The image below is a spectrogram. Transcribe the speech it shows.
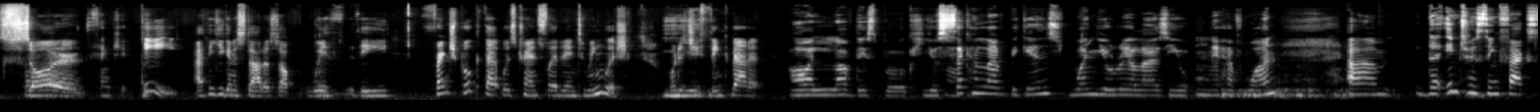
So, thank you. E, I think you're going to start us off with the French book that was translated into English. What did you think about it? Oh, I love this book. Your second life begins when you realize you only have one. Um, the interesting facts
